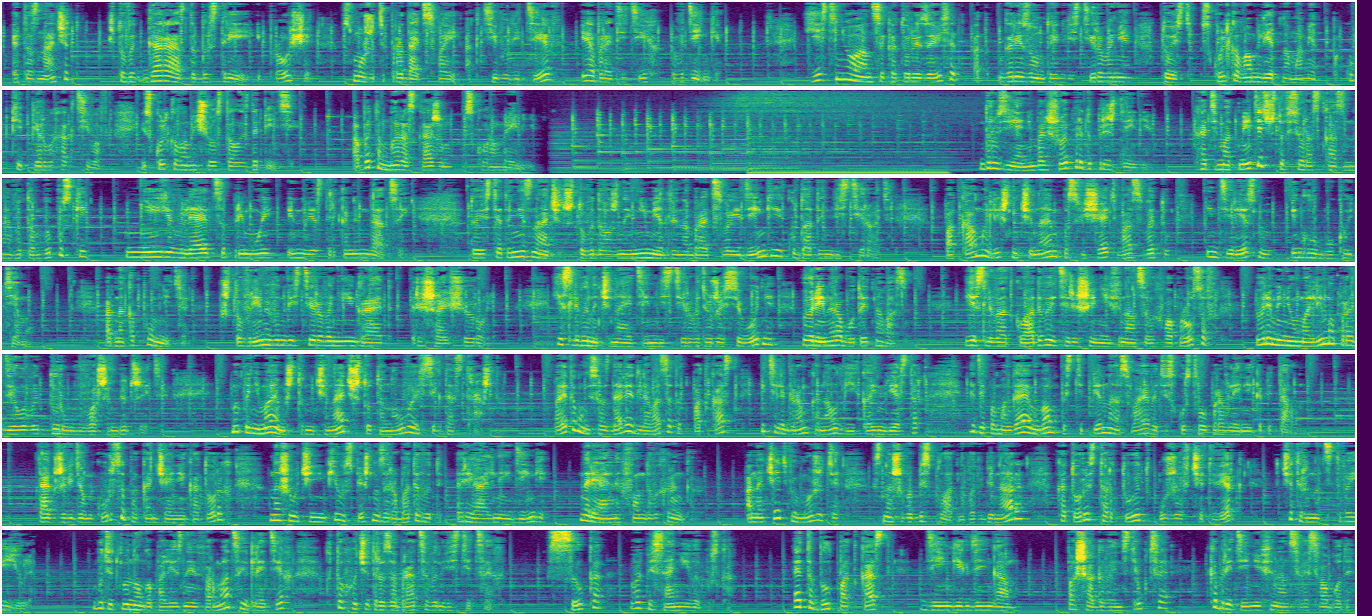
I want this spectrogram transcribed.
Это значит, что вы гораздо быстрее и проще сможете продать свои активы в ETF и обратить их в деньги – есть нюансы, которые зависят от горизонта инвестирования, то есть сколько вам лет на момент покупки первых активов и сколько вам еще осталось до пенсии. Об этом мы расскажем в скором времени. Друзья, небольшое предупреждение. Хотим отметить, что все рассказанное в этом выпуске не является прямой инвест-рекомендацией. То есть это не значит, что вы должны немедленно брать свои деньги и куда-то инвестировать пока мы лишь начинаем посвящать вас в эту интересную и глубокую тему. Однако помните, что время в инвестировании играет решающую роль. Если вы начинаете инвестировать уже сегодня, время работает на вас. Если вы откладываете решение финансовых вопросов, время неумолимо проделывает дыру в вашем бюджете. Мы понимаем, что начинать что-то новое всегда страшно. Поэтому и создали для вас этот подкаст и телеграм-канал Гика Инвестор, где помогаем вам постепенно осваивать искусство управления капиталом. Также ведем курсы, по окончании которых наши ученики успешно зарабатывают реальные деньги на реальных фондовых рынках. А начать вы можете с нашего бесплатного вебинара, который стартует уже в четверг, 14 июля. Будет много полезной информации для тех, кто хочет разобраться в инвестициях. Ссылка в описании выпуска. Это был подкаст «Деньги к деньгам». Пошаговая инструкция к обретению финансовой свободы.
